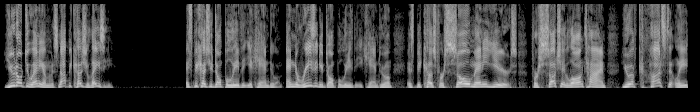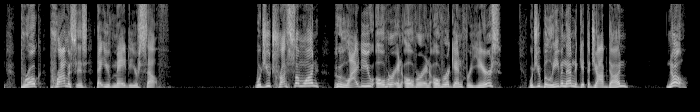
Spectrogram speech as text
You don't do any of them. It's not because you're lazy. It's because you don't believe that you can do them. And the reason you don't believe that you can do them is because for so many years, for such a long time, you have constantly broke promises that you've made to yourself. Would you trust someone who lied to you over and over and over again for years? Would you believe in them to get the job done? No.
